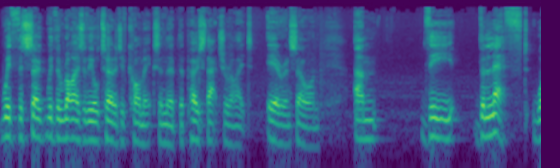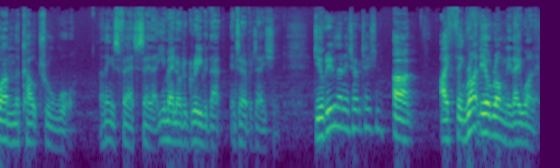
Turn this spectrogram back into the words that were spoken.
with the, so, with the rise of the alternative comics and the, the post Thatcherite era and so on, um, the, the left won the cultural war. I think it's fair to say that. You may not agree with that interpretation. Do you agree with that interpretation? Uh, I think Rightly or wrongly, they won it.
